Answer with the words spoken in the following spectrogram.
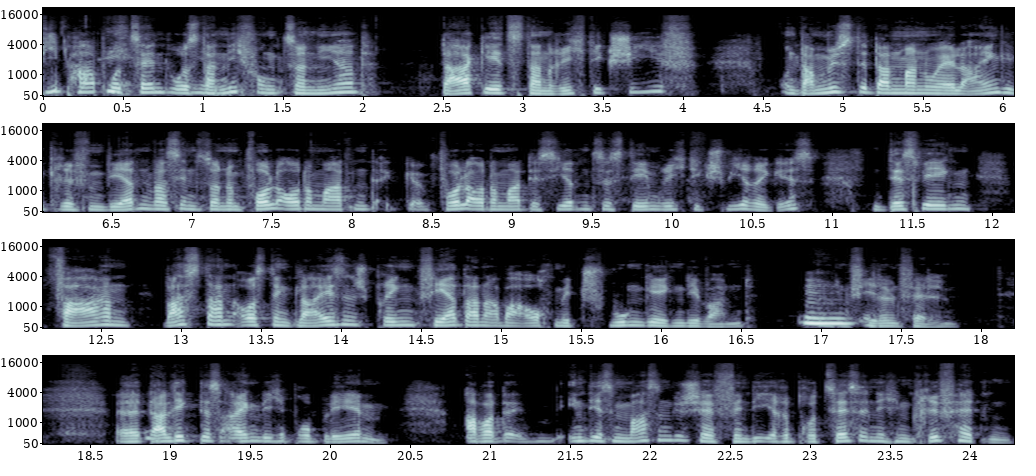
die paar Prozent, wo es dann nicht funktioniert, da geht's dann richtig schief. Und da müsste dann manuell eingegriffen werden, was in so einem vollautomatisierten System richtig schwierig ist. Und deswegen fahren, was dann aus den Gleisen springt, fährt dann aber auch mit Schwung gegen die Wand in Mhm. vielen Fällen. Äh, da liegt das eigentliche Problem. Aber in diesem Massengeschäft, wenn die ihre Prozesse nicht im Griff hätten,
